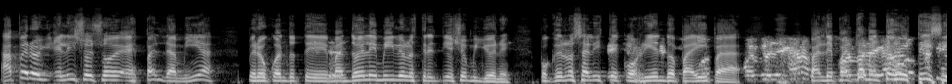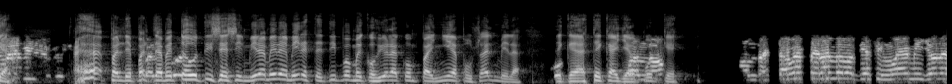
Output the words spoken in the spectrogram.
ah, pero él hizo eso a espalda mía. Pero cuando te mandó el Emilio los 38 millones, ¿por qué no saliste corriendo para ahí, para, para el Departamento de Justicia? para el Departamento de Justicia decir, mira, mira, mira, este tipo me cogió la compañía para usármela. Te quedaste callado, ¿por qué? Cuando estaba esperando los 19 millones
